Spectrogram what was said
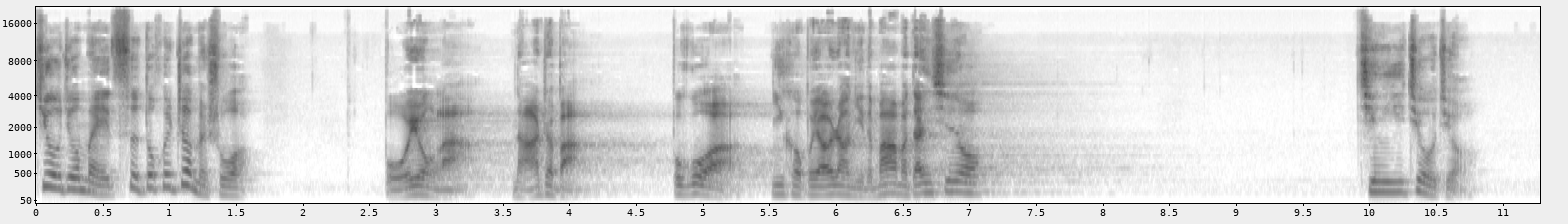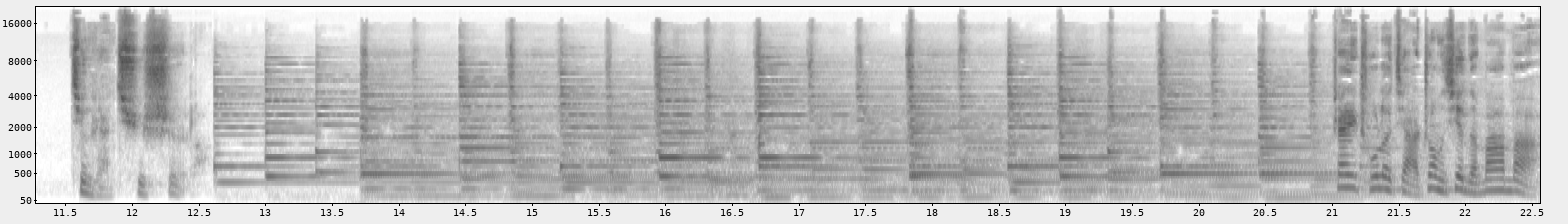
舅舅每次都会这么说：“不用啦，拿着吧。不过你可不要让你的妈妈担心哦。”京一舅舅竟然去世了。摘除了甲状腺的妈妈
